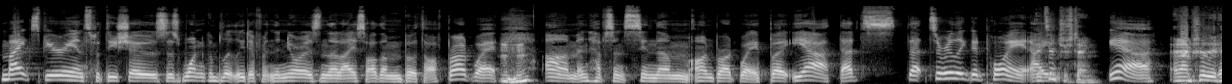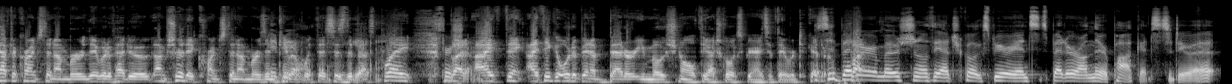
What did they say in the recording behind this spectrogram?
my experience with these shows is one completely different than yours in that I saw them both off Broadway, Mm-hmm. um, and have since seen them on Broadway. But yeah, that's, that's a really good point. it's interesting. yeah. And I'm sure they'd have to crunch the number. They would have had to. I'm sure they crunched the numbers and It'd came up with this as the Yeah. best play. but sure. I think I think it would have been a better emotional theatrical experience if they were together. It's a better emotional theatrical experience. It's better on their pockets to do it.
